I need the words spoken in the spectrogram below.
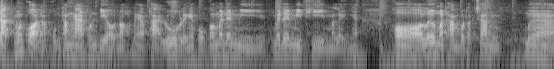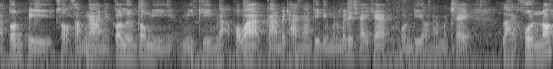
จากเมื่อก่อนอะผมทำงานคนเดียวเนาะนะครับถ่ายรูปอะไรเงี้ยผมก็ไม่ได้มีไม่ได้มีทีมอะไรเงี้ยพอเริ่มมาทำโปรดักชันเมื่อต้นปี2อสางานเนี่ยก็เริ่มต้องมีมีทีมละเพราะว่าการไปถ่ายงานทีนึงมันไม่ได้ใช้แค่คนคนเดียวนะมันใช้หลายคนเนาะ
